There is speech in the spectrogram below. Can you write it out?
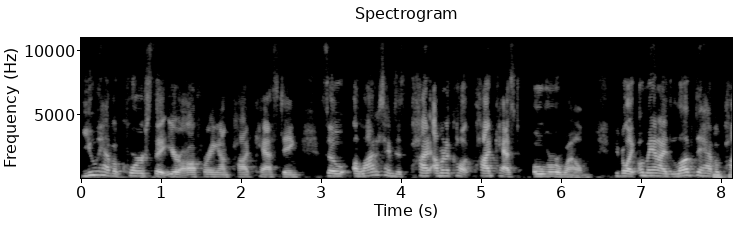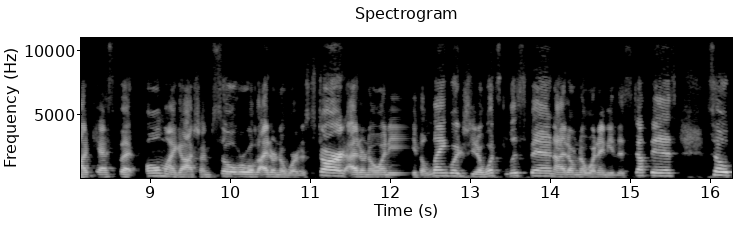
you have a course that you're offering on podcasting. So a lot of times it's pod, I'm going to call it podcast overwhelm. People are like, oh man, I'd love to have a mm-hmm. podcast, but oh my gosh, I'm so overwhelmed. I don't know where to start. I don't know any of the language. You know, what's Libsyn? I don't know what any of this stuff is. So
